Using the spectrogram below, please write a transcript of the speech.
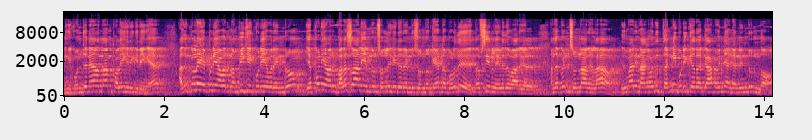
நீங்கள் கொஞ்ச நேரம் தான் பழகி இருக்கிறீங்க அதுக்குள்ளே எப்படி அவர் நம்பிக்கைக்குரியவர் என்றும் எப்படி அவர் பலசாலி என்றும் சொல்லுகிறார் என்று சொன்னோம் கேட்ட பொழுது தப்சீரில் எழுதுவார்கள். அந்த பெண் சொன்னார்களா இது மாதிரி நாங்கள் வந்து தண்ணி பிடிக்கிறதுக்காக வேண்டி அங்கே நின்றிருந்தோம்.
